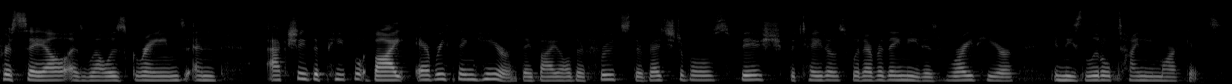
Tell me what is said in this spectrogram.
for sale as well as grains, and Actually, the people buy everything here. They buy all their fruits, their vegetables, fish, potatoes, whatever they need is right here in these little tiny markets.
